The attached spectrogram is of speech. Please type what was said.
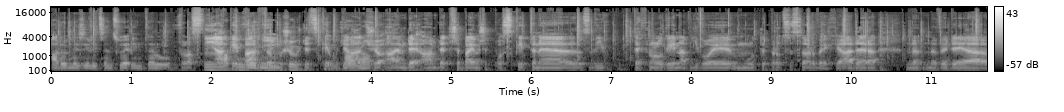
a dodnes licencuje Intelu. Vlastně nějaký původní... pár to můžou vždycky udělat, ano. že jo, AMD, AMD třeba jim poskytne technologii na vývoj multiprocesorových jáder Nvidia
